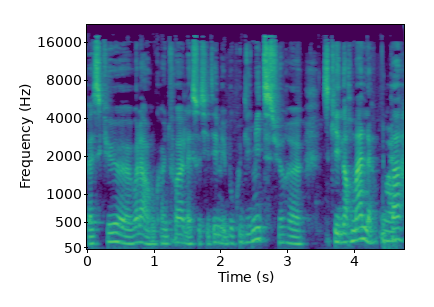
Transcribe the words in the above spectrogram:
parce que, euh, voilà, encore une fois, la société met beaucoup de limites sur euh, ce qui est normal ou pas.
